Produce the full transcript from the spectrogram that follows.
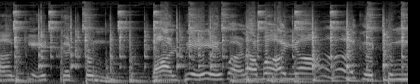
தான் கேட்கட்டும். வாழ்வே வளமாயாகட்டும்.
